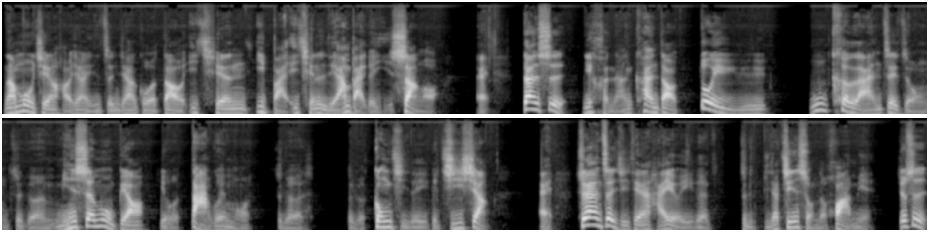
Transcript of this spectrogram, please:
那目前好像已经增加过到一千一百、一千两百个以上哦，但是你很难看到对于乌克兰这种这个民生目标有大规模这个这个攻击的一个迹象，哎，虽然这几天还有一个这个比较惊悚的画面。就是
